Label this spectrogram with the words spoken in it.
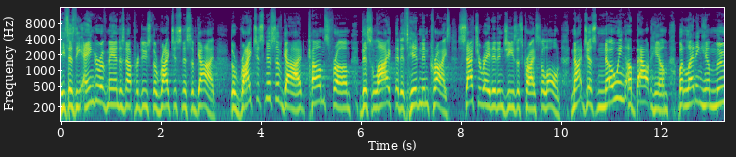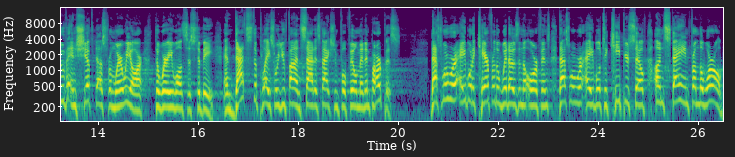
He says, The anger of man does not produce the righteousness of God. The righteousness of God comes from this life that is hidden in Christ, saturated in Jesus Christ alone. Not just knowing about Him, but letting Him move and shift us from where we are to where He wants us to be. And that's the place where you find satisfaction, fulfillment, and purpose. That's where we're able to care for the widows and the orphans. That's where we're able to keep yourself unstained from the world.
